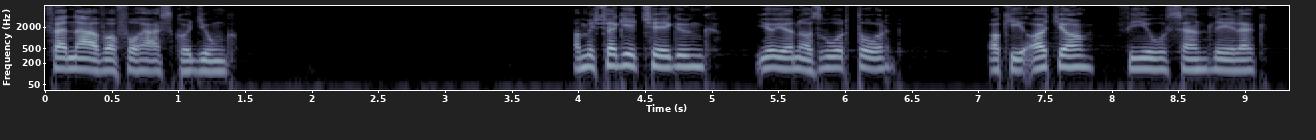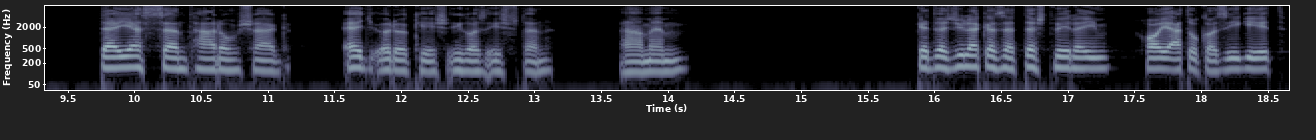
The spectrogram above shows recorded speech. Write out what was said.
fennállva fohászkodjunk. A mi segítségünk jöjjön az Úrtól, aki Atya, Fiú, Szentlélek, teljes szent háromság, egy örök és igaz Isten. Ámen. Kedves gyülekezett testvéreim, halljátok az igét,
